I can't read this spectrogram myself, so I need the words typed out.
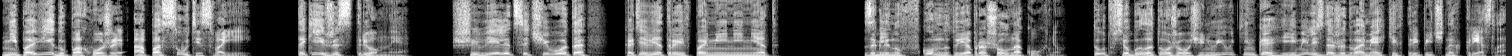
Не по виду похожи, а по сути своей. Такие же стрёмные. Шевелятся чего-то, хотя ветра и в помине нет. Заглянув в комнату, я прошел на кухню. Тут все было тоже очень уютненько, и имелись даже два мягких тряпичных кресла.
